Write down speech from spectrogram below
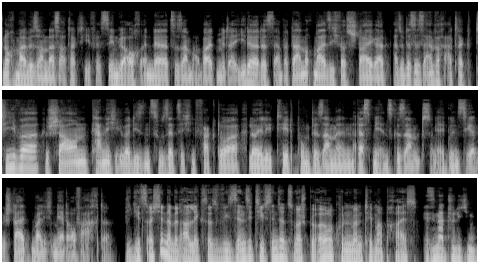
nochmal besonders attraktiv ist. Sehen wir auch in der Zusammenarbeit mit AIDA, dass einfach da nochmal sich was steigert. Also das ist einfach attraktiver zu schauen, kann ich über diesen zusätzlichen Faktor Loyalität Punkte sammeln, das mir insgesamt günstiger gestalten, weil ich mehr darauf achte. Wie geht's euch denn damit, Alex? Also wie sensitiv sind denn zum Beispiel eure Kunden beim Thema Preis? Wir sind natürlich ein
